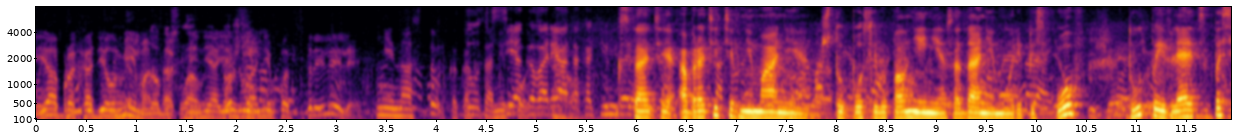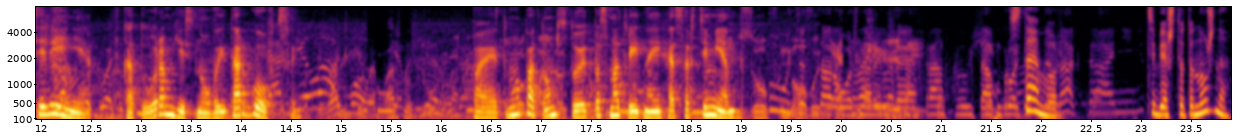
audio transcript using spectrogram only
Я проходил мимо, так меня едва не подстрелили. Не настолько, как Тут сами говорят о каких-то... Кстати, обратите внимание, что после выполнения задания «Море песков» тут появляется поселение, в котором есть новые торговцы. Поэтому потом стоит посмотреть на их ассортимент. Не- Тебе что-то нужно?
